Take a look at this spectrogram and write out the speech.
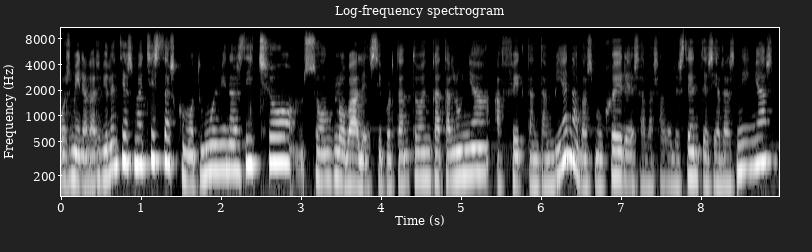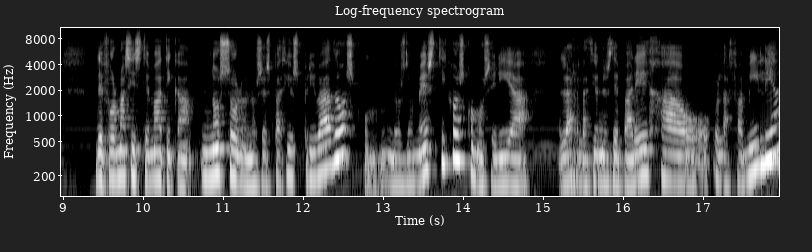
pues mira, las violencias machistas, como tú muy bien has dicho, son globales y por tanto en Cataluña afectan también a las mujeres, a las adolescentes y a las niñas de forma sistemática, no solo en los espacios privados, los domésticos, como sería las relaciones de pareja o, o, la familia,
